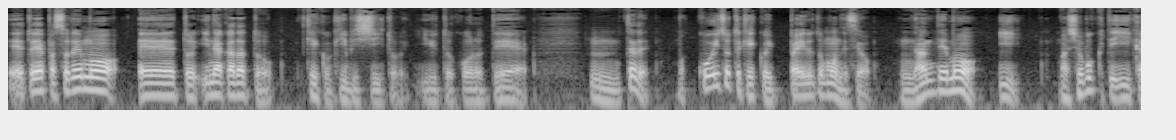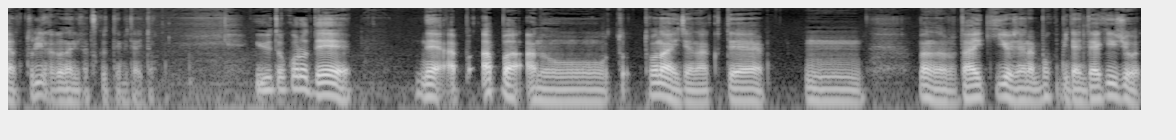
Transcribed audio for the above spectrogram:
えっ、ー、と、やっぱそれも、えっ、ー、と、田舎だと結構厳しいというところで、うん、ただ、ま、こういう人って結構いっぱいいると思うんですよ。何でもいい。まあ、しょぼくていいから、とにかく何か作ってみたいというところで、ね、やっぱ、やっぱあの都内じゃなくて、うん、なんだろう、大企業じゃない、僕みたいに大企業、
